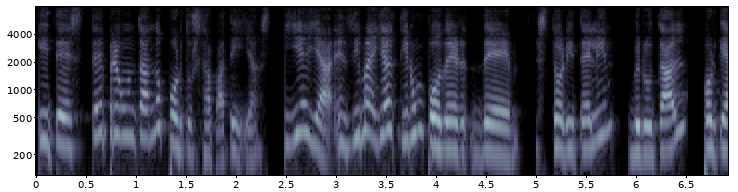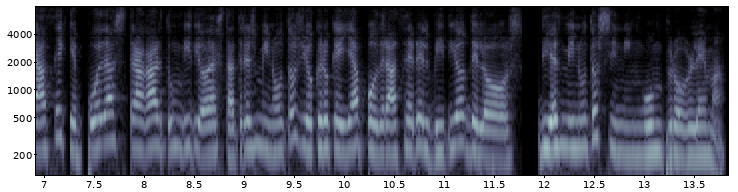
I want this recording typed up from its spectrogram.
y te esté preguntando por tus zapatillas. Y ella, encima ella tiene un poder de storytelling brutal porque hace que puedas tragarte un vídeo de hasta tres minutos. Yo creo que ella podrá hacer el vídeo de los diez minutos sin ningún problema.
